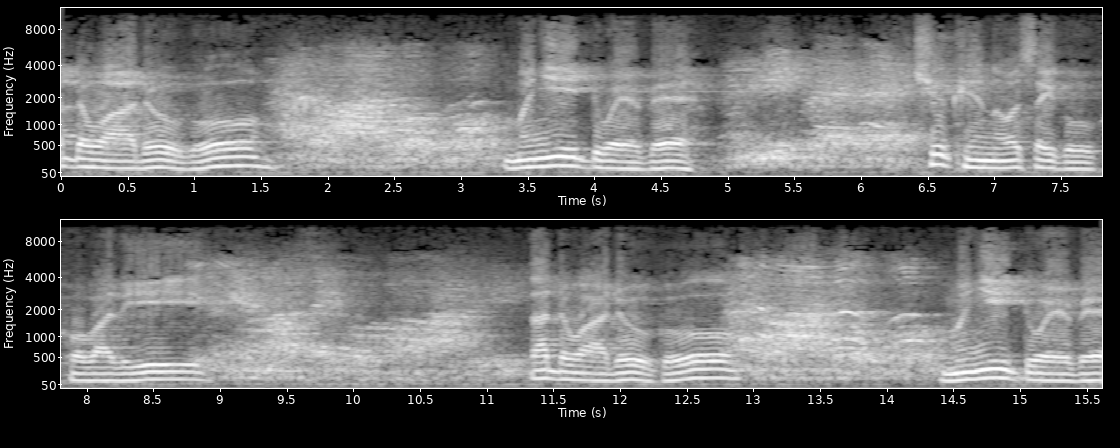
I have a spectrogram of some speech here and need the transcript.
တတ္တဝါတို့ကိုမညှိတွေ့ပဲချစ်ခင်သောစိတ်ကိုခေါ်ပါသည်တတ္တဝါတို့ကိုမညှိတွေ့ပဲ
